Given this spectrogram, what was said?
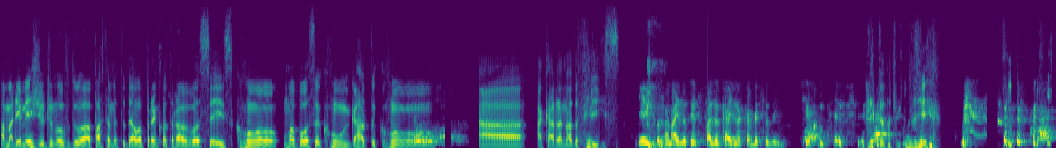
A Maria emergiu de novo do apartamento dela pra encontrar vocês com uma bolsa com um gato com a, a cara nada feliz. E aí, Satanás, eu tento fazer um carinho na cabeça dele. O que acontece? Ele tenta te morder.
